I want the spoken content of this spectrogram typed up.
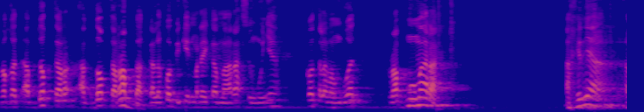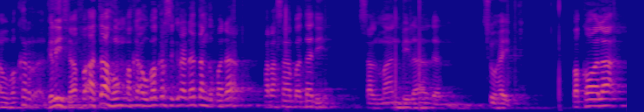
faqad abdaqta aqdabta rabbak. Kalau kau bikin mereka marah, sungguhnya kau telah membuat Rabbmu marah. Akhirnya Abu Bakar gelisah, fa'atahum, maka Abu Bakar segera datang kepada para sahabat tadi, Salman, Bilal dan Suhaib. Faqala,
